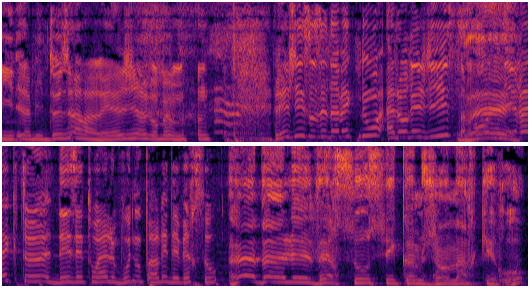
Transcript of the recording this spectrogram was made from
Il a mis deux heures à réagir quand même. Régis, vous êtes avec nous? Alors Régis, en direct des étoiles, vous nous parlez des versos. Eh ben, les Verseaux, c'est comme Jean-Marc Ayrault.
